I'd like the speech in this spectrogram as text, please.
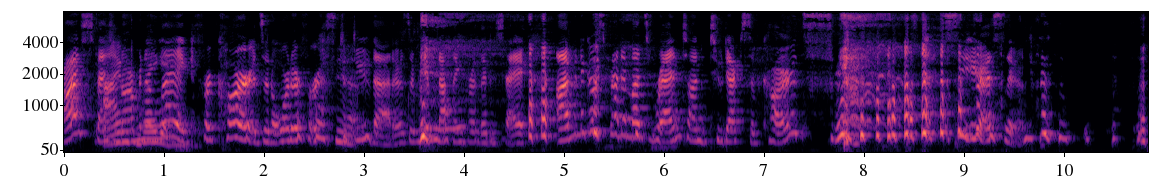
I spent I'm an arm and a leg for cards in order for us to yeah. do that. I was like, we have nothing further to say. I'm going to go spend a month's rent on two decks of cards. See you guys soon.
